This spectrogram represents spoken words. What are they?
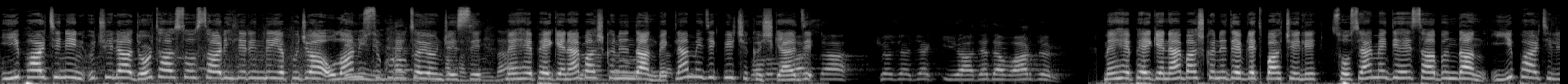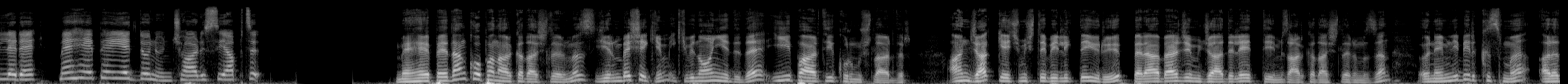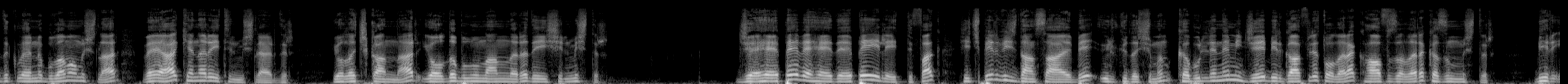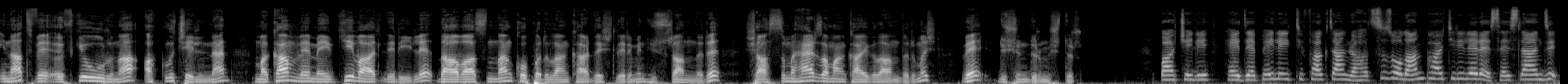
İyi Parti'nin 3 ila 4 Ağustos tarihlerinde yapacağı olağanüstü Eminim kurultay öncesi MHP Genel Başkanı'ndan beklenmedik bir çıkış geldi. çözecek irade de vardır. MHP Genel Başkanı Devlet Bahçeli sosyal medya hesabından İyi Partililere MHP'ye dönün çağrısı yaptı. MHP'den kopan arkadaşlarımız 25 Ekim 2017'de İyi Parti'yi kurmuşlardır. Ancak geçmişte birlikte yürüyüp beraberce mücadele ettiğimiz arkadaşlarımızın önemli bir kısmı aradıklarını bulamamışlar veya kenara itilmişlerdir. Yola çıkanlar yolda bulunanlara değişilmiştir. CHP ve HDP ile ittifak hiçbir vicdan sahibi ülküdaşımın kabullenemeyeceği bir gaflet olarak hafızalara kazınmıştır. Bir inat ve öfke uğruna aklı çelinen makam ve mevki vaatleriyle davasından koparılan kardeşlerimin hüsranları şahsımı her zaman kaygılandırmış ve düşündürmüştür. Bahçeli, HDP ile ittifaktan rahatsız olan partililere seslendi.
